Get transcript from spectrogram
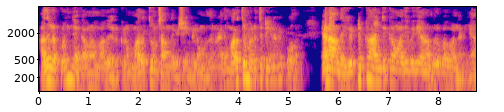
அதில் கொஞ்சம் கவனமாக இருக்கணும். மருத்துவம் சார்ந்த விஷயங்களும் முதன்மையாக மருத்துவம் எடுத்துட்டிங்கன்னாவே போதும். ஏன்னா அந்த எட்டுக்கும் ஐந்துக்கும் அதிபதியான குரு பகவான் தானியா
